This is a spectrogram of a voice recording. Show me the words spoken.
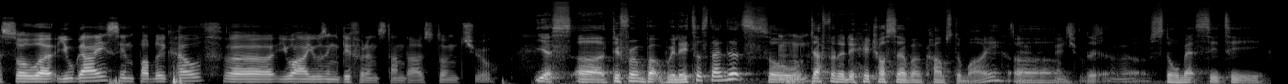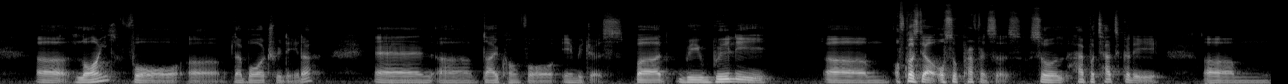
So uh, you guys in public health, uh, you are using different standards, don't you? Yes, uh, different but related standards. So mm-hmm. definitely HL7 comes to mind. Yeah, um, the uh, SNOMED CT, uh, LOINC for uh, laboratory data and uh, DICOM for images. But we really, um, of course, there are also preferences. So hypothetically, um,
